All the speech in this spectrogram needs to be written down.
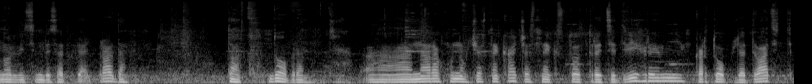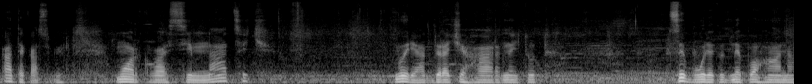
0,85, правда? Так, добре. На рахунок часника, часник 132 гривні, картопля 20, а така собі. Морква 17. Буряк, до речі, гарний тут. Цибуля тут непогана.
